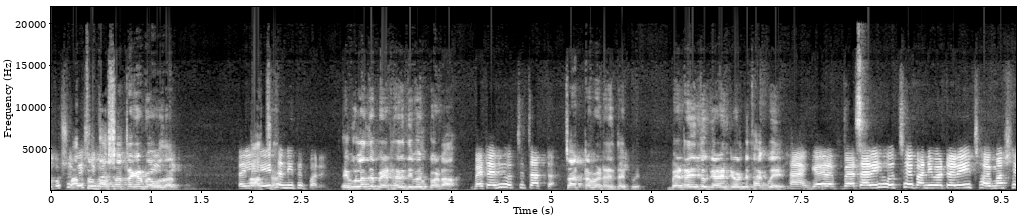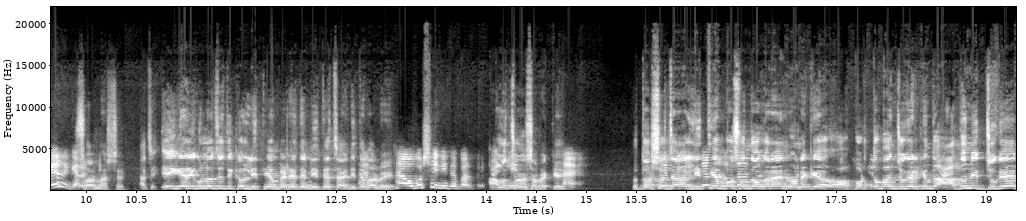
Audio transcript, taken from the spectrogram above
অবশ্যই বেশি 10,000 টাকার ব্যবধান। জি। তাইলে আচ্ছা। এটা নিতে পারেন। এগুলাতে ব্যাটারি দিবেন কটা? ব্যাটারি হচ্ছে চারটা। চারটা ব্যাটারি থাকবে। ব্যাটারি তো গ্যারান্টি ওয়ারেন্টি থাকবে? হ্যাঁ ব্যাটারি হচ্ছে পানি ব্যাটারি ছয় মাসের ছয় মাসের। আচ্ছা এই গাড়িগুলো যদি কেউ লিথিয়াম ব্যাটারিতে নিতে চায় নিতে পারবে? হ্যাঁ অবশ্যই নিতে পারবে। আলোচনা সাপেক্ষে? হ্যাঁ। তো দর্শক যারা লিথিয়াম পছন্দ করেন অনেকে বর্তমান যুগের কিন্তু আধুনিক যুগের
